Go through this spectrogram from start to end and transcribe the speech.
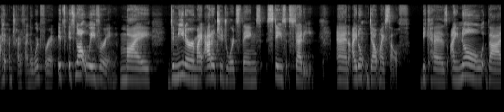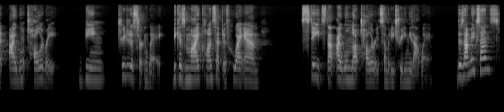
I, am trying to find the word for it. It's it's not wavering. My demeanor, my attitude towards things stays steady. And I don't doubt myself because I know that I won't tolerate being treated a certain way because my concept of who I am states that I will not tolerate somebody treating me that way. Does that make sense?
